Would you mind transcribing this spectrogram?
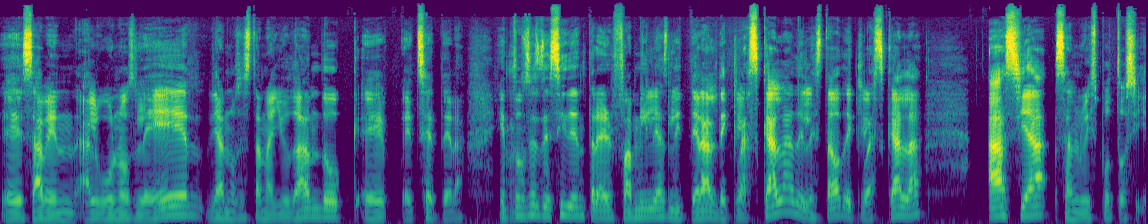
eh, saben algunos leer, ya nos están ayudando, eh, etcétera. Entonces deciden traer familias literal de Tlaxcala, del estado de Tlaxcala, hacia San Luis Potosí.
